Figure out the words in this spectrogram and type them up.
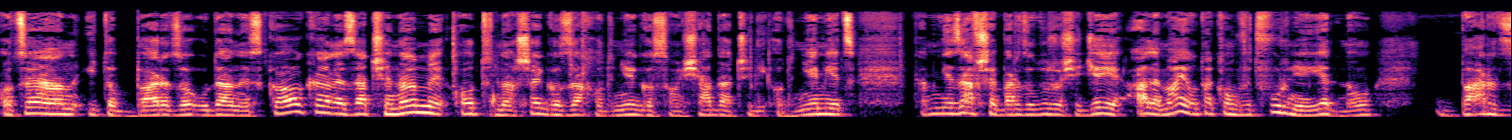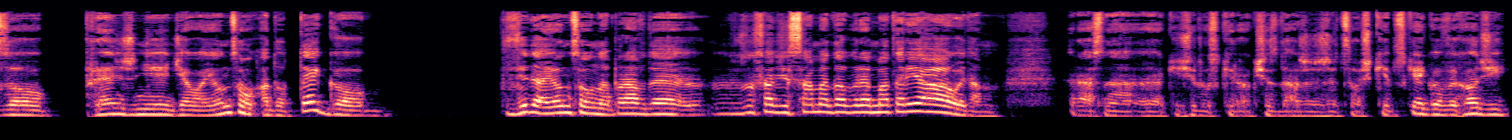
ocean i to bardzo udany skok, ale zaczynamy od naszego zachodniego sąsiada, czyli od Niemiec. Tam nie zawsze bardzo dużo się dzieje, ale mają taką wytwórnię jedną, bardzo prężnie działającą, a do tego wydającą naprawdę w zasadzie same dobre materiały. Tam raz na jakiś ruski rok się zdarzy, że coś kiepskiego wychodzi.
